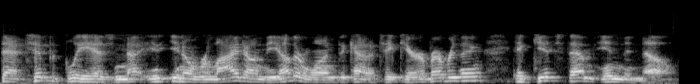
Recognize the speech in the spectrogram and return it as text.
that typically has not, you know, relied on the other one to kind of take care of everything. It gets them in the know.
